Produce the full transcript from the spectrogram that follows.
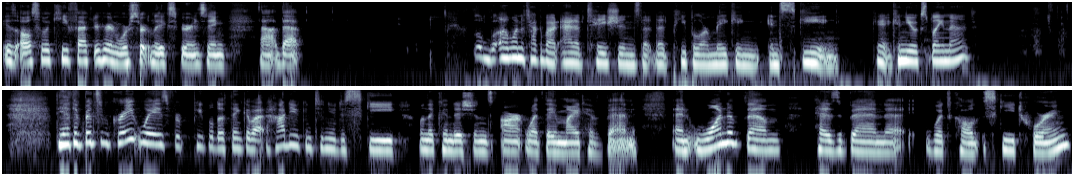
is also a key factor here, and we're certainly experiencing uh, that. I want to talk about adaptations that, that people are making in skiing. Can, can you explain that? Yeah, there have been some great ways for people to think about how do you continue to ski when the conditions aren't what they might have been. And one of them has been uh, what's called ski touring,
